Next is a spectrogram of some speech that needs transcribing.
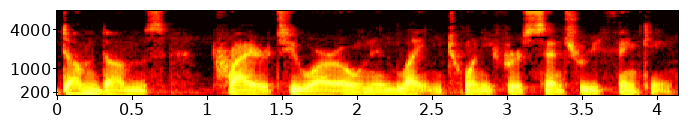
dum dums prior to our own enlightened 21st century thinking.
